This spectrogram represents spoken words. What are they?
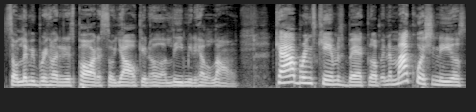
So let me bring her to this party so y'all can uh leave me the hell alone. Kyle brings Kim as backup, and then my question is,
